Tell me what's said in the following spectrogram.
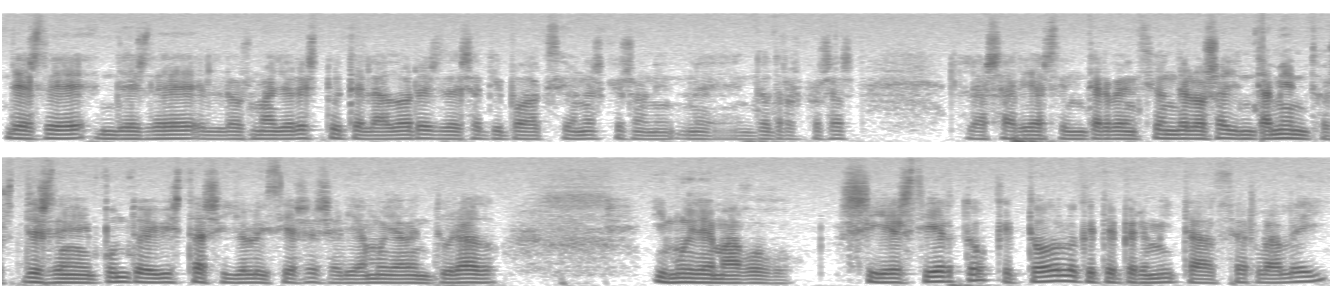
desde, desde los mayores tuteladores de ese tipo de acciones que son, eh, entre otras cosas, las áreas de intervención de los ayuntamientos. Desde mi punto de vista, si yo lo hiciese, sería muy aventurado y muy demagogo. Si es cierto que todo lo que te permita hacer la ley,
